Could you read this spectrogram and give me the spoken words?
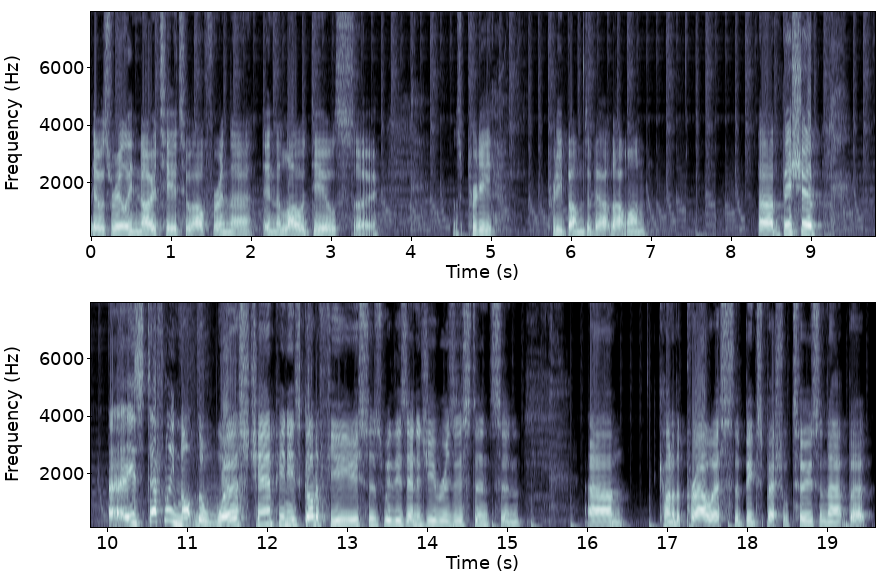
there was really no tier 2 alpha in the in the lower deals. So I was pretty, pretty bummed about that one. Uh, Bishop uh, is definitely not the worst champion. He's got a few uses with his energy resistance and um, kind of the prowess, the big special twos and that, but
